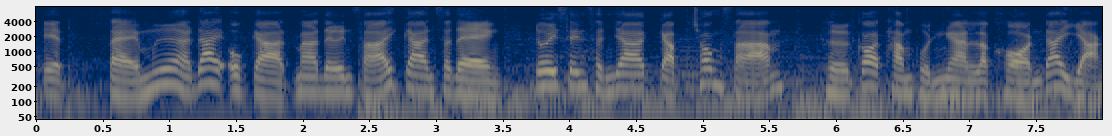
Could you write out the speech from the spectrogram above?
2551 แต่เมื่อได้โอกาสมาเดินสายการแสดง โดยเซ็นสัญญากับช่อง 3 เธอก็ทำผลงานละครได้อย่าง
